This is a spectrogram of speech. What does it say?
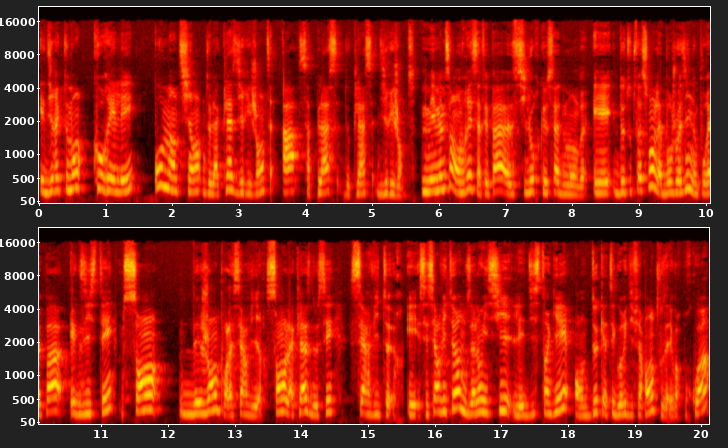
est directement corrélée au maintien de la classe dirigeante à sa place de classe dirigeante. Mais même ça, en vrai, ça fait pas euh, si lourd que ça de monde. Et de toute façon, la bourgeoisie ne pourrait pas exister sans des gens pour la servir, sans la classe de ses serviteurs. Et ces serviteurs, nous allons ici les distinguer en deux catégories différentes, vous allez voir pourquoi.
